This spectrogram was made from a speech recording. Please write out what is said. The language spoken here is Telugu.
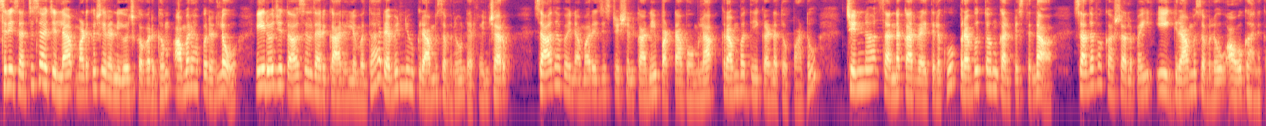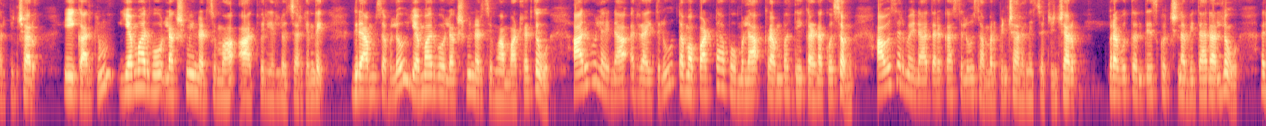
శ్రీ సత్యసాయి జిల్లా మడకశిర నియోజకవర్గం అమరాపురంలో ఈరోజు తహసీల్దార్ కార్యాలయం వద్ద రెవెన్యూ గ్రామ సభను నిర్వహించారు. సాదాపైనామా రిజిస్ట్రేషన్ కానీ పట్టా భూముల క్రమబద్ధీకరణతో పాటు చిన్న సన్నకారు రైతులకు ప్రభుత్వం కల్పిస్తున్న సదవకాశాలపై ఈ గ్రామ సభలో అవగాహన కల్పించారు. ఈ కార్యక్రమం ఎంఆర్ఓ లక్ష్మీ నరసింహ ఆధ్వర్యంలో జరిగింది. గ్రామ సభలో ఎంఆర్ఓ లక్ష్మీ నరసింహ మాట్లాడుతూ అర్హులైన రైతులు తమ పట్టా భూముల క్రమబద్ధీకరణ కోసం అవసరమైన దరఖాస్తులు సమర్పించాలని సూచించారు. ప్రభుత్వం తీసుకొచ్చిన విధానాలను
